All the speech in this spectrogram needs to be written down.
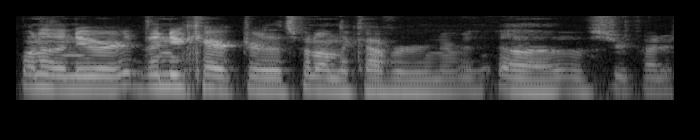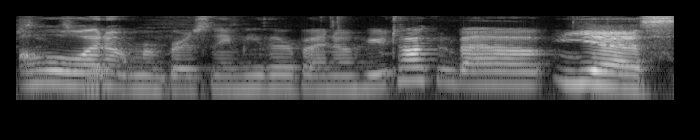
one of the newer, the new character that's been on the cover and everything uh, of Street Fighter. 6. Oh, I don't remember his name either, but I know who you're talking about. Yes.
